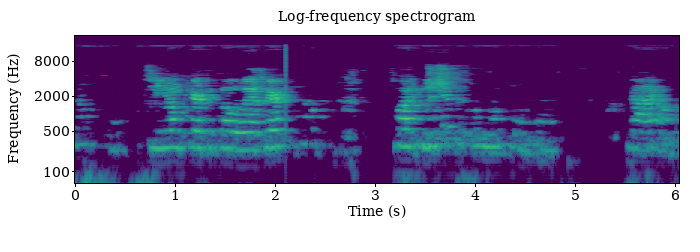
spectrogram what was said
So you don't care if it's all the way up here? So I can just. Just one more thing. No, I don't.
